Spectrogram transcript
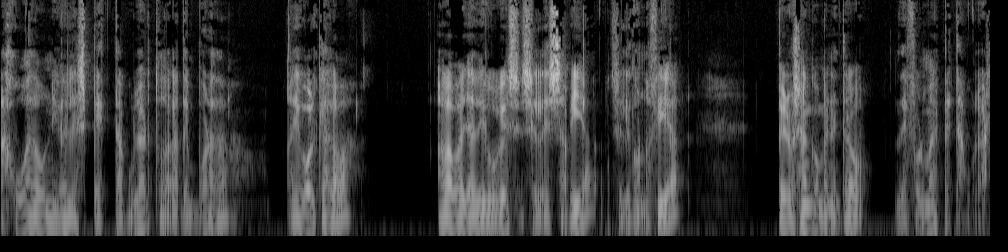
ha jugado a un nivel espectacular toda la temporada, al igual que Álava. Álava ya digo que se le sabía, se le conocía, pero se han compenetrado de forma espectacular.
